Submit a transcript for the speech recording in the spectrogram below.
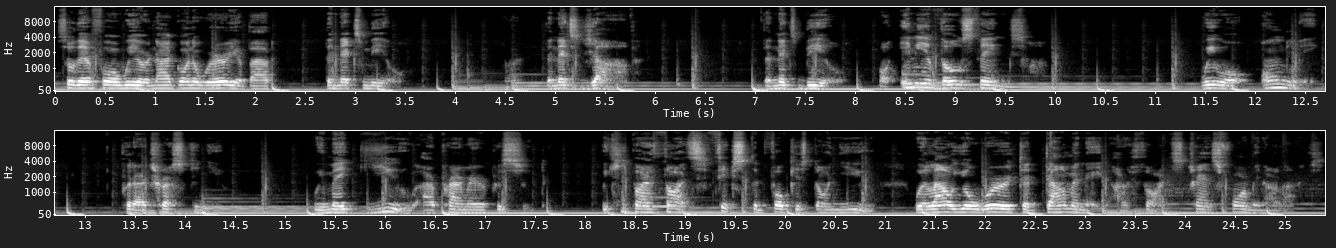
So, therefore, we are not going to worry about the next meal, the next job, the next bill, or any of those things we will only put our trust in you. We make you our primary pursuit. We keep our thoughts fixed and focused on you. We allow your word to dominate our thoughts, transforming our lives.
